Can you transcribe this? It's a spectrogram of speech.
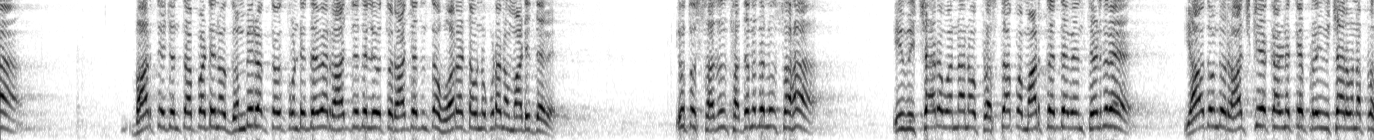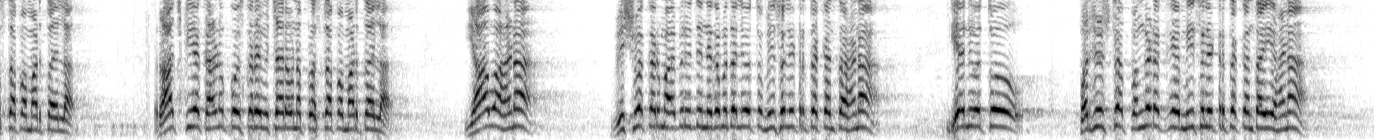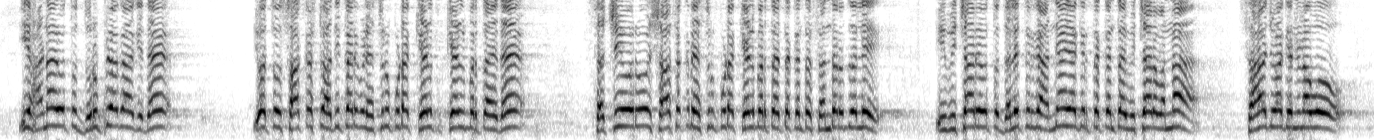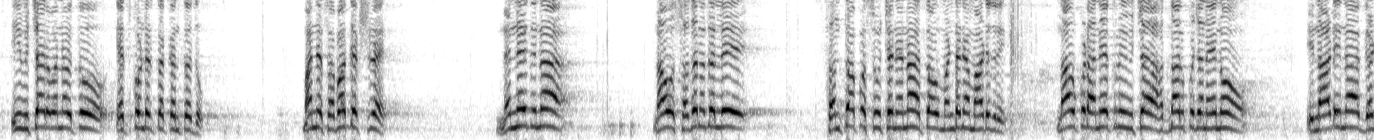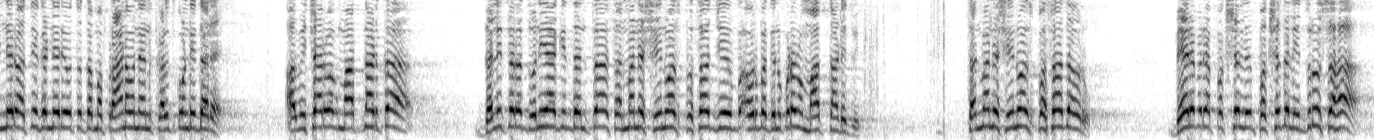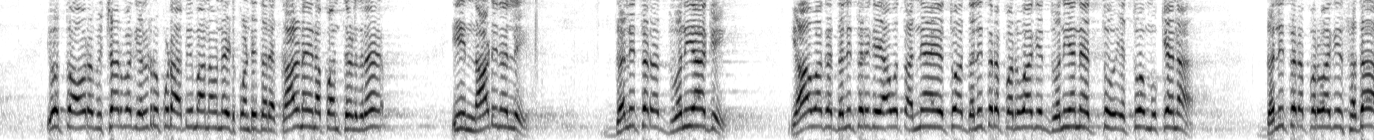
ಭಾರತೀಯ ಜನತಾ ಪಾರ್ಟಿ ನಾವು ಗಂಭೀರವಾಗಿ ತೆಗೆದುಕೊಂಡಿದ್ದೇವೆ. ರಾಜ್ಯದಲ್ಲಿ ಇವತ್ತು ರಾಜ್ಯಾದ್ಯಂತ ಹೋರಾಟವನ್ನು ಕೂಡ ನಾವು ಮಾಡಿದ್ದೇವೆ. ಇವತ್ತು ಸದ, ಸದನದಲ್ಲೂ ಸಹ ಈ ವಿಚಾರವನ್ನ ನಾವು ಪ್ರಸ್ತಾಪ ಮಾಡ್ತಾ ಇದ್ದೇವೆ ಅಂತ ಹೇಳಿದ್ರೆ ಯಾವುದೊಂದು ರಾಜಕೀಯ ಕಾರಣಕ್ಕೆ ವಿಚಾರವನ್ನ ಪ್ರಸ್ತಾಪ ಮಾಡ್ತಾ ಇಲ್ಲ. ರಾಜಕೀಯ ಕಾರಣಕ್ಕೋಸ್ಕರ ವಿಚಾರವನ್ನ ಪ್ರಸ್ತಾಪ ಮಾಡ್ತಾ ಇಲ್ಲ. ಯಾವ ಹಣ ವಿಶ್ವಕರ್ಮ ಅಭಿವೃದ್ಧಿ ನಿಗಮದಲ್ಲಿ ಇವತ್ತು ಮೀಸಲಿಟ್ಟಿರ್ತಕ್ಕಂಥ ಹಣ ಏನಿವತ್ತು ಪರಿಶಿಷ್ಟ ಪಂಗಡಕ್ಕೆ ಮೀಸಲಿಟ್ಟಿರ್ತಕ್ಕಂಥ ಈ ಹಣ ಈ ಹಣ ಇವತ್ತು ದುರುಪಯೋಗ ಆಗಿದೆ. ಇವತ್ತು ಸಾಕಷ್ಟು ಅಧಿಕಾರಿಗಳ ಹೆಸರು ಕೂಡ ಕೇಳ್, ಕೇಳಿ ಬರ್ತಾ ಇದೆ. ಸಚಿವರು, ಶಾಸಕರ ಹೆಸರು ಕೂಡ ಕೇಳಿ ಬರ್ತಾ ಇರ್ತಕ್ಕಂಥ ಸಂದರ್ಭದಲ್ಲಿ ಈ ವಿಚಾರ ಇವತ್ತು ದಲಿತರಿಗೆ ಅನ್ಯಾಯ ಆಗಿರ್ತಕ್ಕಂಥ ವಿಚಾರವನ್ನ ಸಹಜವಾಗಿ ನಾವು ಈ ವಿಚಾರವನ್ನ ಇವತ್ತು ಎತ್ಕೊಂಡಿರ್ತಕ್ಕಂಥದ್ದು. ಮಾನ್ಯ ಸಭಾಧ್ಯಕ್ಷರೇ, ನಿನ್ನೆ ದಿನ ನಾವು ಸದನದಲ್ಲಿ ಸಂತಾಪ ಸೂಚನೆಯನ್ನ ತಾವು ಮಂಡನೆ ಮಾಡಿದ್ರಿ. ನಾವು ಕೂಡ ಅನೇಕರು ಈ ವಿಚಾರ, ಹದಿನಾಲ್ಕು ಜನ ಏನು ಈ ನಾಡಿನ ಗಣ್ಯರು, ಅತಿ ಗಣ್ಯರು ಇವತ್ತು ತಮ್ಮ ಪ್ರಾಣವನ್ನು ಕಳೆದುಕೊಂಡಿದ್ದಾರೆ. ಆ ವಿಚಾರವಾಗಿ ಮಾತನಾಡ್ತಾ ದಲಿತರ ಧ್ವನಿಯಾಗಿದ್ದಂತ ಸನ್ಮಾನ್ಯ ಶ್ರೀನಿವಾಸ್ ಪ್ರಸಾದ್ ಜಿ ಅವ್ರ ಬಗ್ಗೆನೂ ಕೂಡ ನಾವು ಮಾತನಾಡಿದ್ವಿ. ಸನ್ಮಾನ್ಯ ಶ್ರೀನಿವಾಸ್ ಪ್ರಸಾದ್ ಅವರು ಬೇರೆ ಬೇರೆ ಪಕ್ಷ ಪಕ್ಷದಲ್ಲಿ ಇದ್ರೂ ಸಹ ಇವತ್ತು ಅವರ ವಿಚಾರವಾಗಿ ಎಲ್ಲರೂ ಕೂಡ ಅಭಿಮಾನವನ್ನು ಇಟ್ಕೊಂಡಿದ್ದಾರೆ. ಕಾರಣ ಏನಪ್ಪ ಅಂತ ಹೇಳಿದ್ರೆ, ಈ ನಾಡಿನಲ್ಲಿ ದಲಿತರ ಧ್ವನಿಯಾಗಿ, ಯಾವಾಗ ದಲಿತರಿಗೆ ಯಾವತ್ತು ಅನ್ಯಾಯ ಇತ್ತು ಆ ದಲಿತರ ಪರವಾಗಿ ಧ್ವನಿಯನ್ನ ಎತ್ತು, ಎತ್ತುವ ಮುಖೇನ ದಲಿತರ ಪರವಾಗಿ ಸದಾ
